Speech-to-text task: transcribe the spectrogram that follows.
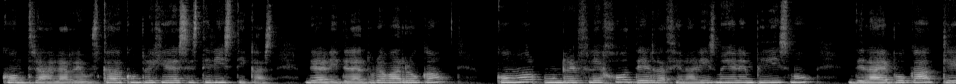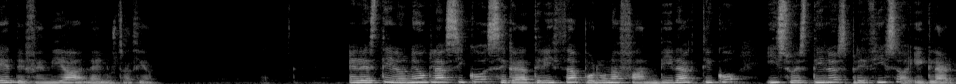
contra las rebuscadas complejidades estilísticas de la literatura barroca como un reflejo del racionalismo y el empirismo de la época que defendía la Ilustración. El estilo neoclásico se caracteriza por un afán didáctico y su estilo es preciso y claro.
